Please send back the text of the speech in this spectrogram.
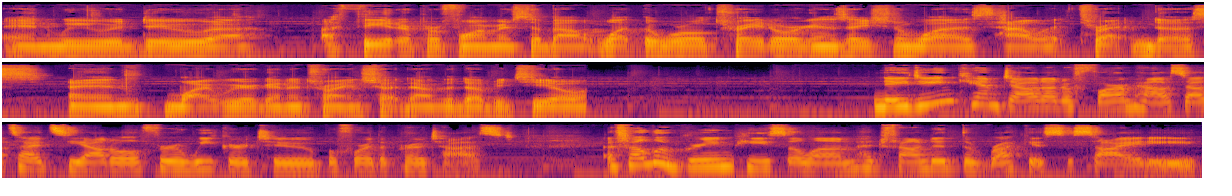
And we would do uh, a theater performance about what the World Trade Organization was, how it threatened us, and why we were going to try and shut down the WTO. Nadine camped out at a farmhouse outside Seattle for a week or two before the protest. A fellow Greenpeace alum had founded the Ruckus Society,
